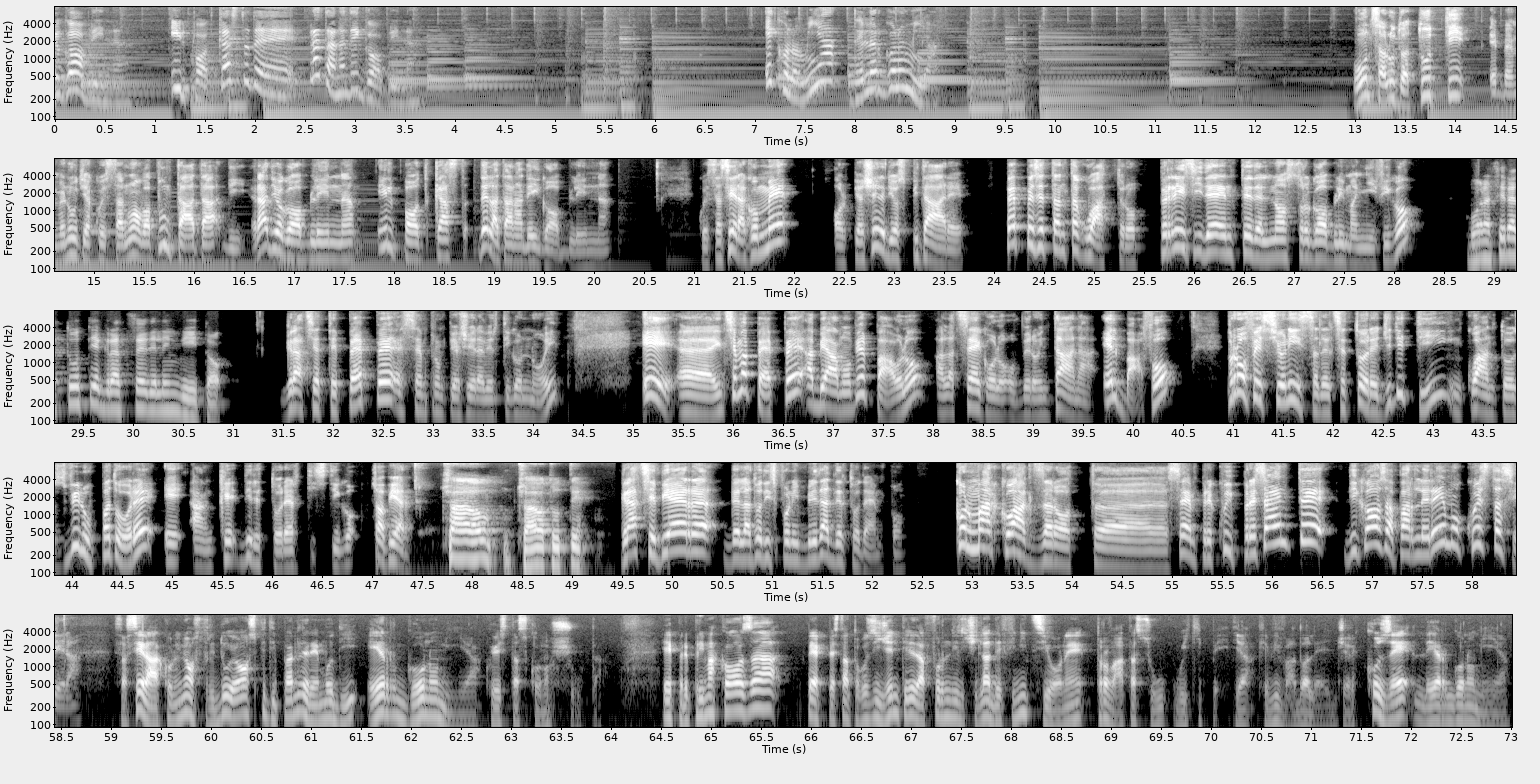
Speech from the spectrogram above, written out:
Radio Goblin, il podcast della Tana dei Goblin. Economia dell'ergonomia. Un saluto a tutti e benvenuti a questa nuova puntata di Radio Goblin, il podcast della Tana dei Goblin. Questa sera con me ho il piacere di ospitare Peppe74, presidente del nostro Goblin Magnifico. Buonasera a tutti e grazie dell'invito. Grazie a te Peppe, è sempre un piacere averti con noi. E eh, insieme a Peppe abbiamo Pierpaolo, alla secolo, ovvero Intana e il Bafo, professionista del settore GDT in quanto sviluppatore e anche direttore artistico. Ciao Pier. Ciao, ciao a tutti. Grazie Pier della tua disponibilità e del tuo tempo. Con Marco Axaroth, eh, sempre qui presente, di cosa parleremo questa sera? Stasera con i nostri due ospiti parleremo di ergonomia, questa sconosciuta. E per prima cosa Peppe è stato così gentile da fornirci la definizione trovata su Wikipedia, che vi vado a leggere. Cos'è l'ergonomia?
